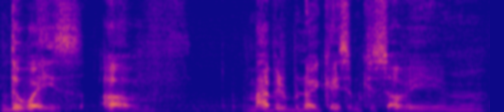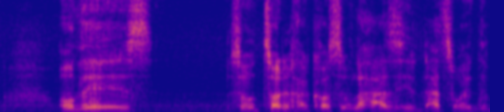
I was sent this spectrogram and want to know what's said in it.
the ways of Mavir B'noi Kesem Kisavim, all this, so Tzorich HaKosuv Lahazir, that's why the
